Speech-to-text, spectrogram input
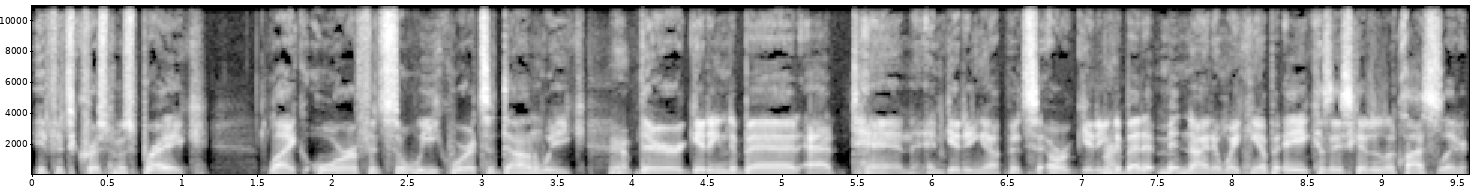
if it's christmas break like or if it's a week where it's a down week they're getting to bed at 10 and getting up at or getting to bed at midnight and waking up at 8 because they schedule their classes later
